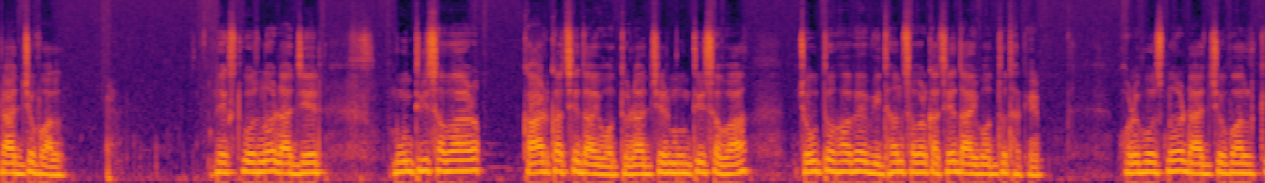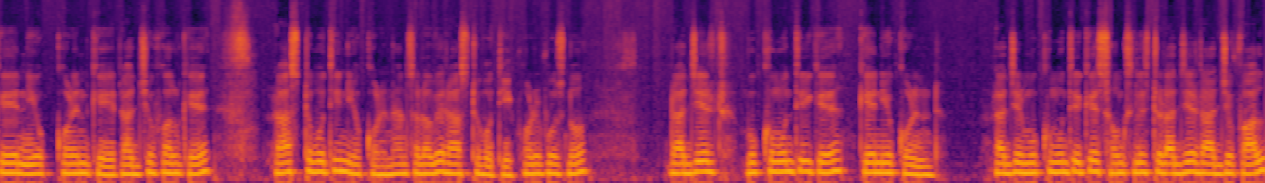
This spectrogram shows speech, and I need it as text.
রাজ্যপাল। নেক্সট প্রশ্ন, রাজ্যের মন্ত্রিসভার কার কাছে দায়বদ্ধ? রাজ্যের মন্ত্রিসভা যৌথভাবে বিধানসভার কাছে দায়বদ্ধ থাকে। পরে প্রশ্ন, রাজ্যপালকে নিয়োগ করেন কে? রাজ্যপালকে রাষ্ট্রপতি নিয়োগ করেন। অ্যান্সার হবে রাষ্ট্রপতি। পরের প্রশ্ন, রাজ্যের মুখ্যমন্ত্রীকে কে নিয়োগ করেন? রাজ্যের মুখ্যমন্ত্রীকে সংশ্লিষ্ট রাজ্যের রাজ্যপাল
